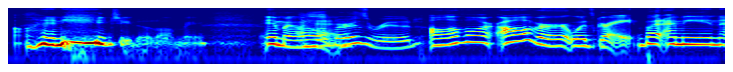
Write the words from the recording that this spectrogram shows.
and he cheated on me in my own Oliver head. is rude. Oliver Oliver was great, but I mean,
